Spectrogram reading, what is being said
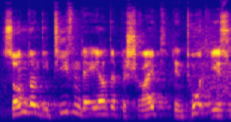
sondern die Tiefen der Erde beschreibt den Tod Jesu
